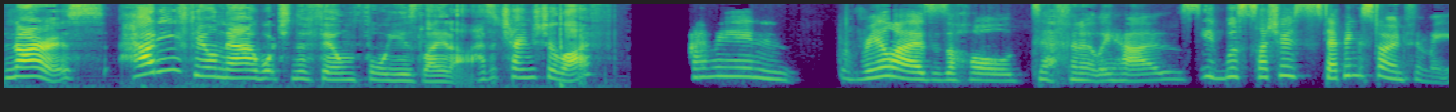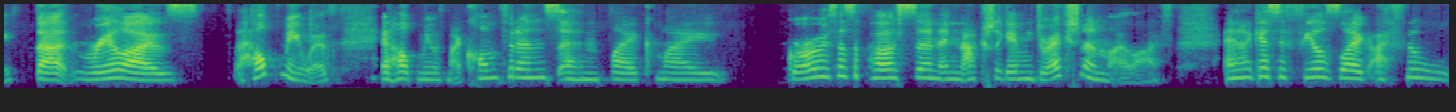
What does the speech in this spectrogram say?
Nairis, how do you feel now watching the film four years later? Has it changed your life? I mean, REELise as a whole definitely has. It was such a stepping stone for me that REELise helped me with. It helped me with my confidence and like my growth as a person and actually gave me direction in my life. And I guess it feels like I feel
